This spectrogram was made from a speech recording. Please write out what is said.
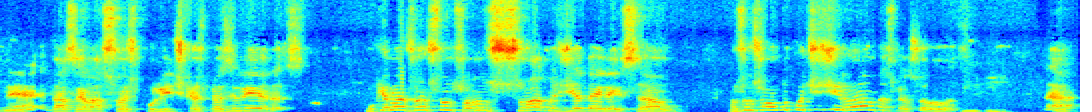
né, das relações políticas brasileiras. Porque nós não estamos falando só do dia da eleição, nós estamos falando do cotidiano das pessoas. Uhum. Né?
